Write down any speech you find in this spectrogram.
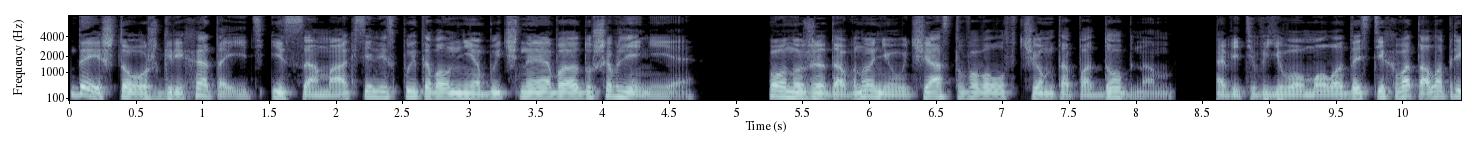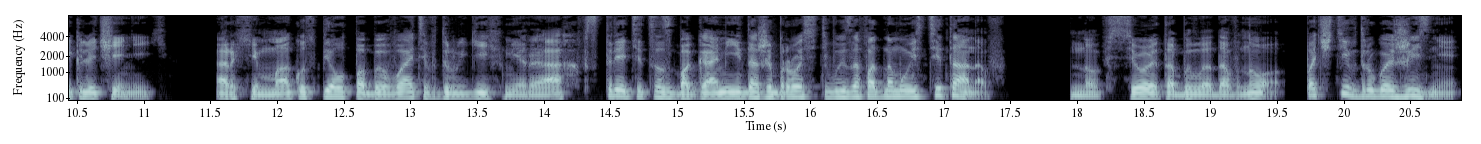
да и что уж греха таить, и сам Аксель испытывал необычное воодушевление. Он уже давно не участвовал в чем-то подобном, а ведь в его молодости хватало приключений. Архимаг успел побывать в других мирах, встретиться с богами и даже бросить вызов одному из титанов. Но все это было давно, почти в другой жизни.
